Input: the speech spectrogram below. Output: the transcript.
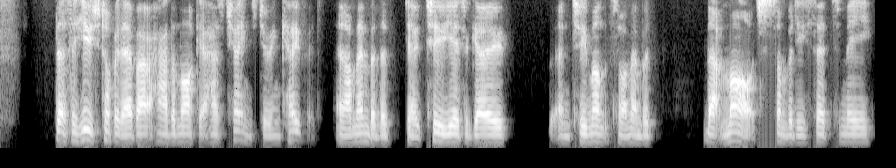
there's a huge topic there about how the market has changed during COVID. And I remember the you know two years ago and two months. I remember that March, somebody said to me,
